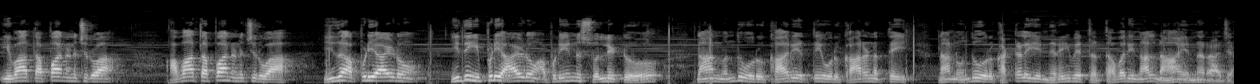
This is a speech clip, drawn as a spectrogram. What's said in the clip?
இவா தப்பா நினைச்சிருவா? அவா தப்பா நினைச்சிருவா? இது அப்படி ஆயிடும். இது இப்படி ஆயிடும் அப்படின்னு சொல்லிட்டு நான் வந்து ஒரு காரியத்தை ஒரு காரணத்தை நான் வந்து ஒரு கட்டளையை நிறைவேற்ற தவறினால் நான் என்ன ராஜா?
